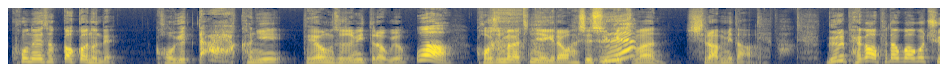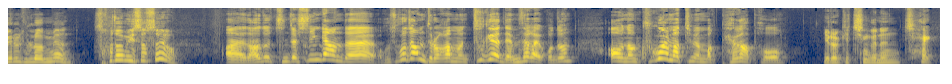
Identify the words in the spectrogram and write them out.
코너에서 꺾었는데 거기에 딱 하니 대형 서점이 있더라고요. 와, 거짓말 같은 얘기라고 하실 수 있겠지만 싫어합니다. 늘 배가 아프다고 하고 주위를 둘러보면 서점이 있었어요. 아, 나도 진짜 신기한데 서점 들어가면 특유의 냄새가 있거든. 어, 난 그걸 맡으면 막 배가 아파. 이렇게 친구는 책,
